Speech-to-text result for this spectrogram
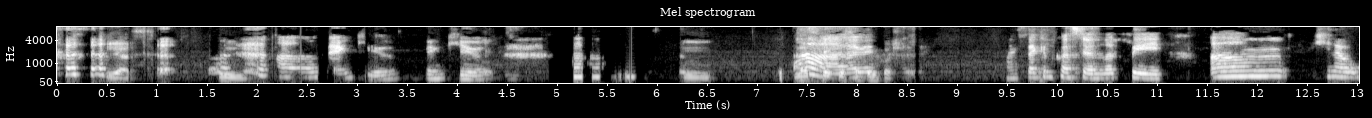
yes Hmm. um, thank you. Thank you. And let's take Ah, the I second mean- question My second question, let's see. Um, you know,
